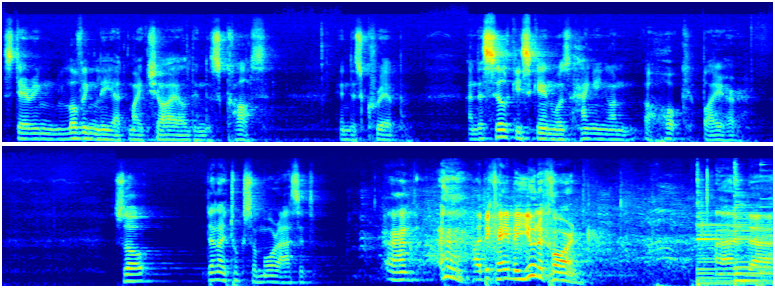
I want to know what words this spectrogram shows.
staring lovingly at my child in this cot, in this crib. And the silky skin was hanging on a hook by her. So then I took some more acid and I became a unicorn. And uh,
